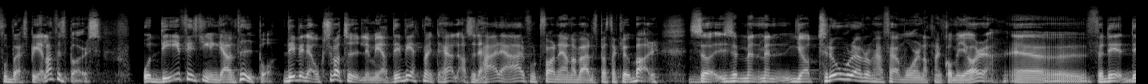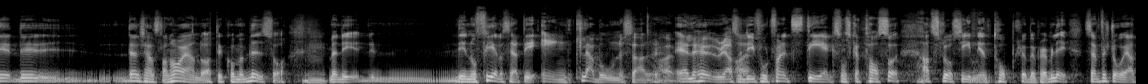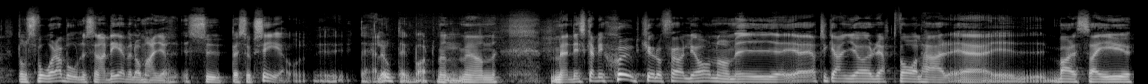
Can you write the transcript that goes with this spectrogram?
får börja spela för Spurs. Och det finns ju ingen garanti på. Det vill jag också vara tydlig med. Det vet man inte heller. Alltså det här är fortfarande en av världens bästa klubbar. Mm. Så, men, men jag tror över de här fem åren att han kommer göra det. Eh, för det, det, det, den känslan har jag ändå, att det kommer bli så. Mm. Men det, det, är nog fel att säga att det är enkla bonusar. Nej. Eller hur? Alltså, det är fortfarande ett steg som ska tas att slå sig in i en toppklubb i Premier League. Sen förstår jag att de svåra bonusarna, det är väl om han gör supersuccé. Och det är inte heller otänkbart. Men, mm. men, men det ska bli sjukt kul att följa honom i... Jag tycker han gör rätt val här. Eh, Barca är ju...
